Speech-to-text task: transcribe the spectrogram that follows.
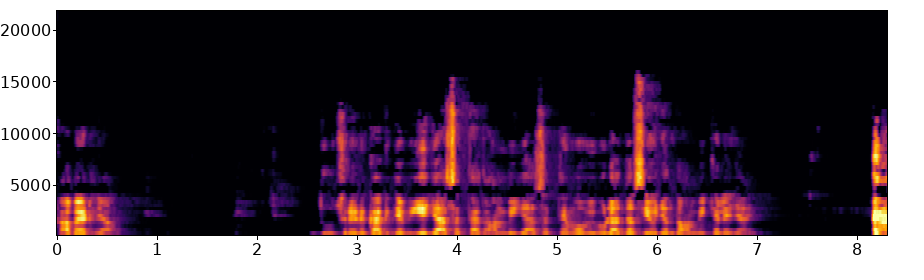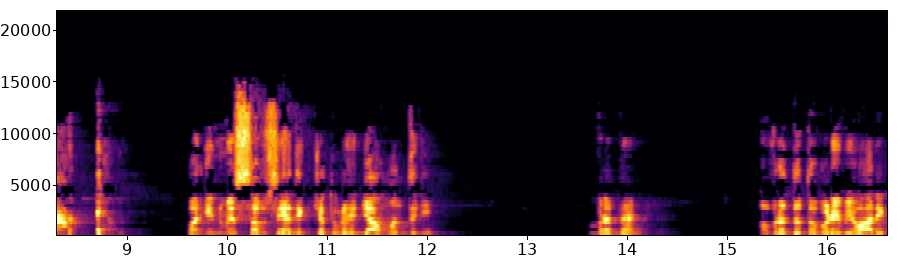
कहा बैठ जाओ। दूसरे ने कहा कि जब ये जा सकता है तो हम भी जा सकते हैं। वो भी बोला, दस योजन तो हम भी चले जाएँगे पर इनमें सबसे अधिक चतुर हैं जामवंत जी। वृद्ध हैं। और वृद्ध तो बड़े व्यवहारिक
